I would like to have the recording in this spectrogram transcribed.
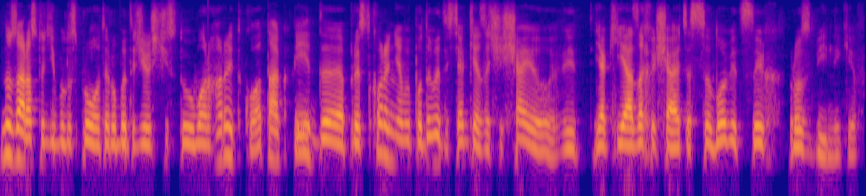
Ну зараз тоді буду спробувати робити через чисту маргаритку, а так під е, прискоренням ви подивитесь, як я зачищаю від як я захищаю це село від цих розбійників.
